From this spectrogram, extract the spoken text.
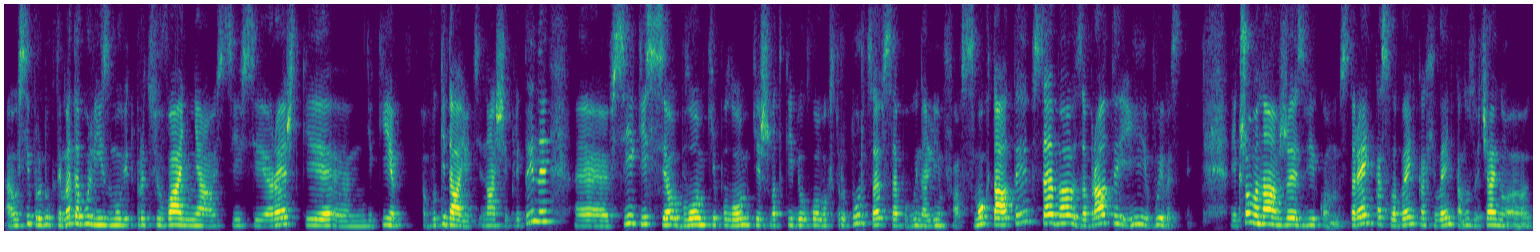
е, усі продукти метаболізму, відпрацювання, ось ці всі рештки, е, які викидають наші клітини, е, всі якісь обломки, поломки, шматки білкових структур, це все повинна лімфа всмоктати в себе, забрати і вивести. Якщо вона вже з віком старенька, слабенька, хиленька, ну, звичайно,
